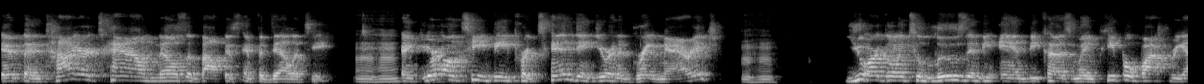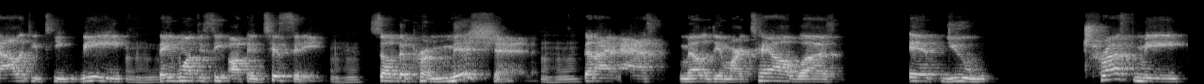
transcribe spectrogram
if the entire town knows about this infidelity, mm-hmm. and you're on TV pretending you're in a great marriage, mm-hmm. you are going to lose in the end because when people watch reality TV, mm-hmm. they want to see authenticity. Mm-hmm. So the permission mm-hmm. that I asked Melody Martell was if you trust me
